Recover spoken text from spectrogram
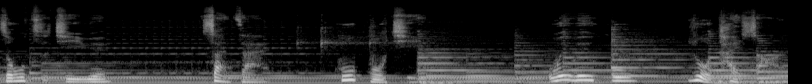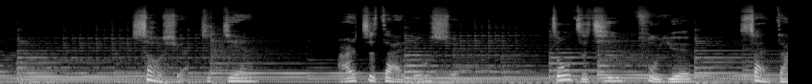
宗子期曰：“善哉，乎古琴！巍巍乎若泰山。少选之间，而志在流水。”宗子期复曰。善哉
